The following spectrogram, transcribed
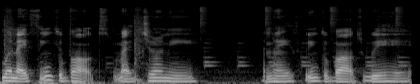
when I think about my journey and I think about where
